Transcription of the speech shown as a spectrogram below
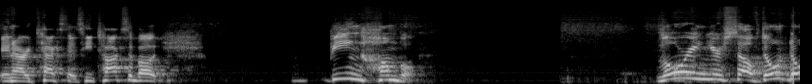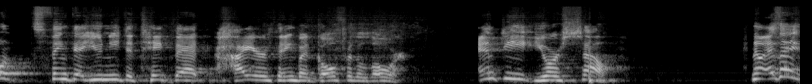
in our text as he talks about being humble lowering yourself don't don't think that you need to take that higher thing but go for the lower empty yourself now as i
